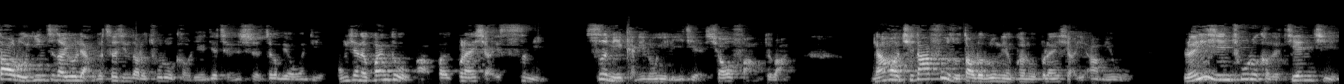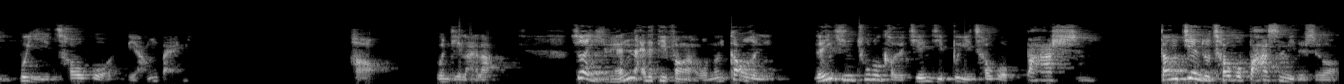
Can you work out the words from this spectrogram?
道路应至少有两个车行道的出入口连接城市，这个没有问题。红线的宽度啊，不不能小于四米，四米肯定容易理解，消防对吧？然后其他附属道路路面宽度不能小于二米五，人行出入口的间距不宜超过两百米。好，问题来了，这原来的地方啊，我们告诉你，人行出入口的间距不宜超过八十米。当建筑超过八十米的时候，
